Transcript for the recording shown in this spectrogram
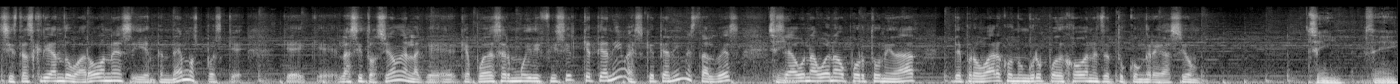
Si estás criando varones y entendemos pues que, la situación en la que, puede ser muy difícil, que te animes, que te animes tal vez sea una buena oportunidad de probar con un grupo de jóvenes de tu congregación. Sí, sí.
